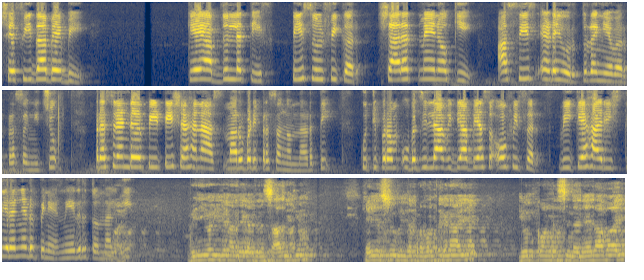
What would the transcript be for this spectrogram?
Shefeeda Baby K Abdul Latheef P Sulfikar Sarath Menokki Azeez Edayur തുടങ്ങിയവർ പ്രസംഗിച്ചു. പ്രസിഡന്റ് പി ടി ഷഹനാസ് മറുപടി പ്രസംഗം നടത്തി. കുറ്റിപ്പുറം ഉപജില്ലാ വിദ്യാഭ്യാസ ഓഫീസർ വി കെ ഹരീഷ് തിരഞ്ഞെടുപ്പിന് നേതൃത്വം നൽകി. വിനിയോഗിക്കാൻ അദ്ദേഹത്തിന് സാധിക്കും. കെ എസ് യുവിന്റെ പ്രവർത്തകനായി യൂത്ത് കോൺഗ്രസിന്റെ നേതാവായി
